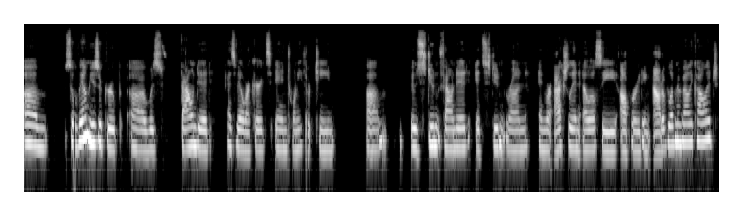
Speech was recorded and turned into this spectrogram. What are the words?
Um, so VALE Music Group uh, was founded as VALE Records in 2013. Um, it was student founded, it's student run, and we're actually an LLC operating out of Lebanon Valley College.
